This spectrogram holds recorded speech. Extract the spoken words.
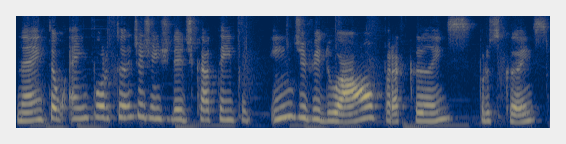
Né? Então é importante a gente dedicar tempo individual para cães, para os cães,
